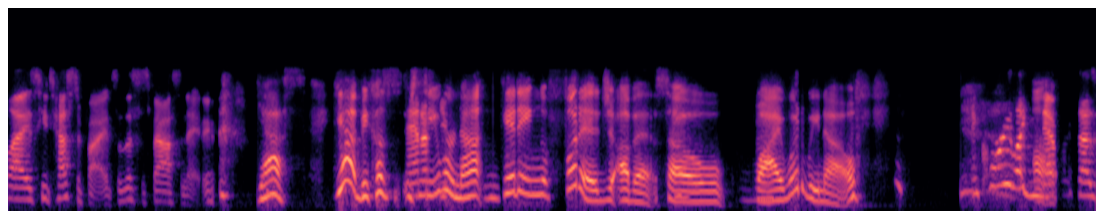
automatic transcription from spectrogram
Realize he testified, so this is fascinating. yes yeah because And see you- we're not getting footage of it so why would we know And Corey like Uh. never says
